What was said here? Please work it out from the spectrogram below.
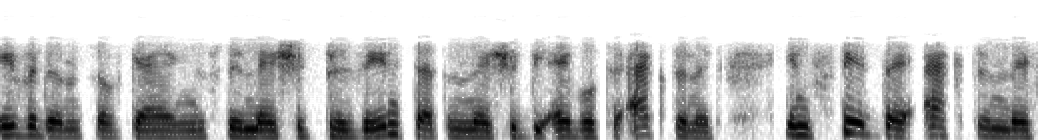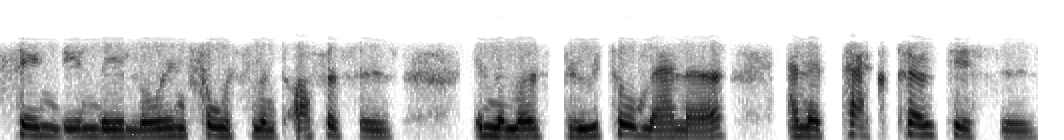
evidence of gangs, then they should present that and they should be able to act on it. Instead, they act and they send in their law enforcement officers in the most brutal manner and attack protesters.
